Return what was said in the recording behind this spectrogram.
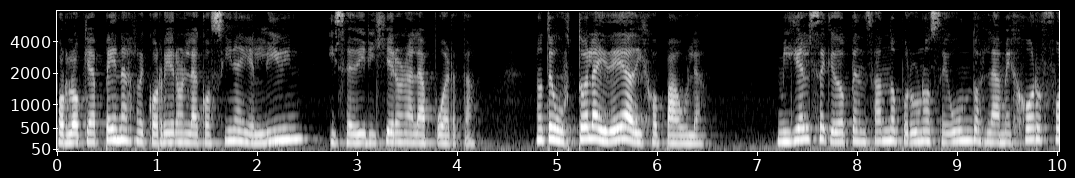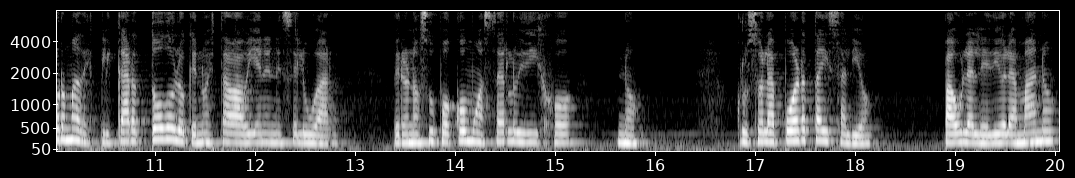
por lo que apenas recorrieron la cocina y el living y se dirigieron a la puerta. ¿No te gustó la idea? dijo Paula. Miguel se quedó pensando por unos segundos la mejor forma de explicar todo lo que no estaba bien en ese lugar, pero no supo cómo hacerlo y dijo no. Cruzó la puerta y salió. Paula le dio la mano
